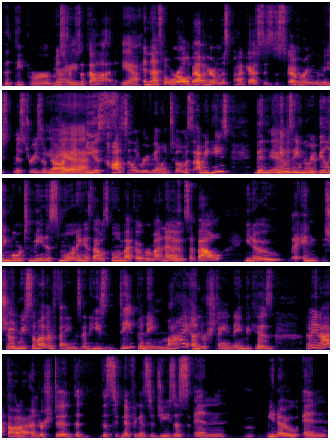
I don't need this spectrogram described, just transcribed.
the deeper mysteries Right. of God. yeah And that's what we're all about here on this podcast is discovering the mys- mysteries of God. And he is constantly revealing to us. I mean, he's been, Yeah. he was even revealing more to me this morning as I was going back over my notes about, you know, and showed me some other things. And he's deepening my understanding because I mean, I thought I understood the the significance of Jesus and you know, and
